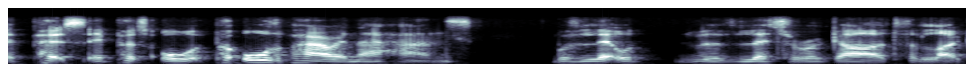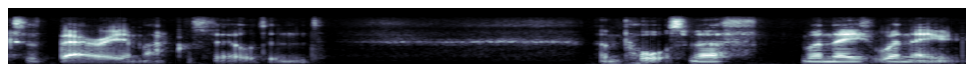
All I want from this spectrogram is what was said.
It puts it puts all put all the power in their hands with little with little regard for the likes of Bury and Macclesfield and and Portsmouth when they when they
